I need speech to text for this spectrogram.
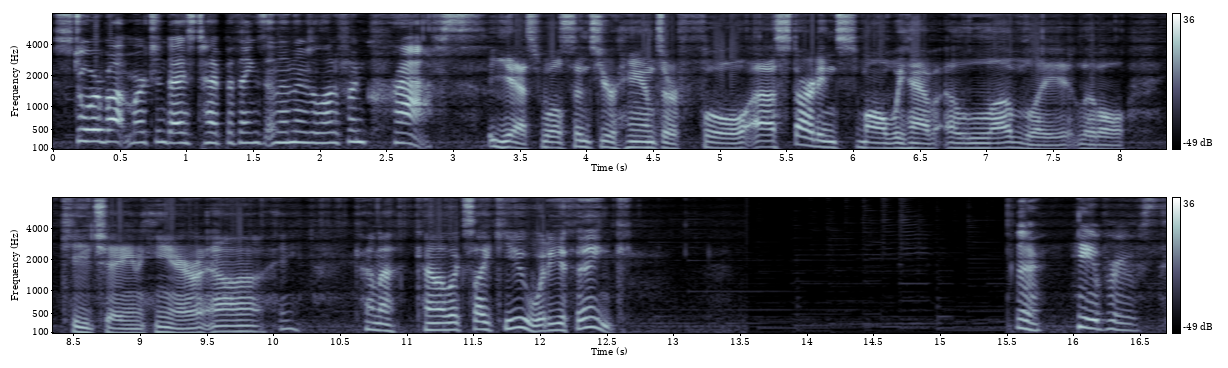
store bought merchandise type of things, and then there's a lot of fun crafts. Yes, well, since your hands are full, uh, starting small, we have a lovely little keychain here. Uh, hey, kind of kind of looks like you. What do you think? There, he approves.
